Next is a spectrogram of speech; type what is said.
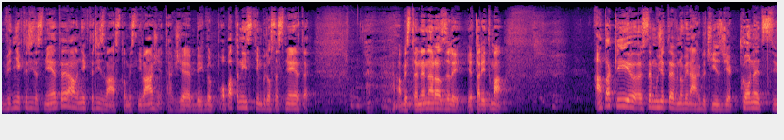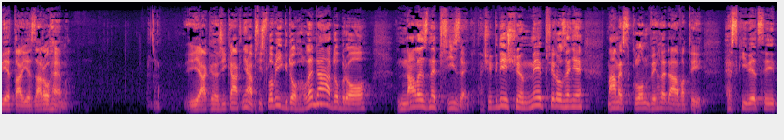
vy někteří se smějete, ale někteří z vás to myslí vážně. Takže bych byl opatrný s tím, kdo se smějete. Abyste nenarazili, je tady tma. A taky se můžete v novinách dočíst, že konec světa je za rohem. Jak říká kniha přísloví, kdo hledá dobro, nalezne přízeň. Takže když my přirozeně máme sklon vyhledávat ty hezké věci,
